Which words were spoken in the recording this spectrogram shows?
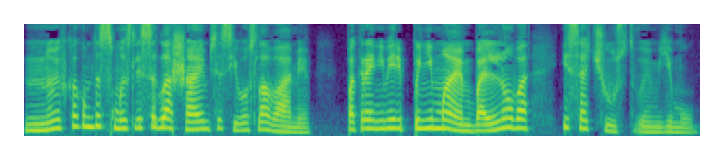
но и в каком-то смысле соглашаемся с его словами, по крайней мере, понимаем больного и сочувствуем ему.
